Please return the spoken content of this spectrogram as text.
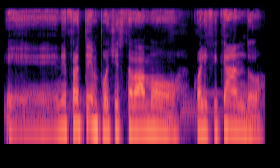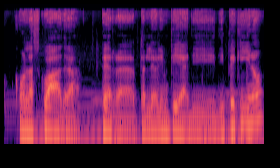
E nel frattempo ci stavamo qualificando con la squadra per, per le Olimpiadi di Pechino.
